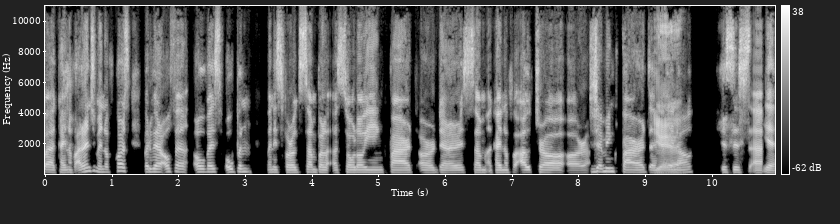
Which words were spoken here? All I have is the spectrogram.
a kind of arrangement of course but we are often always open when it's for example a soloing part or there is some kind of outro or jamming part and yeah. you know this is uh, yeah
